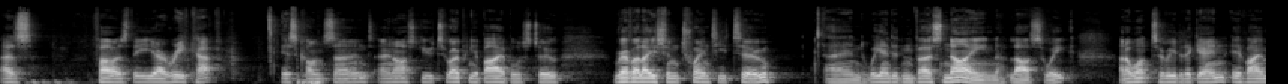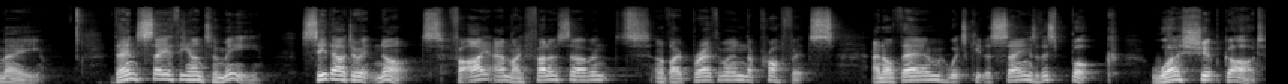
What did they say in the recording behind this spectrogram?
as far as the uh, recap is concerned and ask you to open your Bibles to Revelation 22. And we ended in verse 9 last week, and I want to read it again, if I may. Then saith he unto me, See thou do it not, for I am thy fellow servant, and of thy brethren the prophets, and of them which keep the sayings of this book. Worship God.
